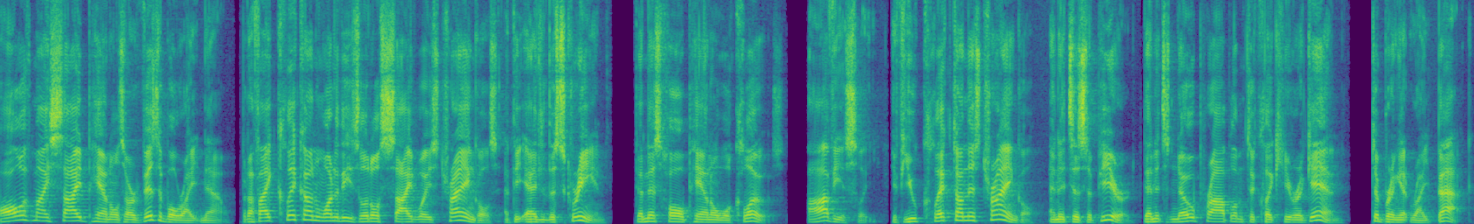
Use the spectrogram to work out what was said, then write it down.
All of my side panels are visible right now, but if I click on one of these little sideways triangles at the edge of the screen, then this whole panel will close. Obviously, if you clicked on this triangle and it disappeared, then it's no problem to click here again to bring it right back.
